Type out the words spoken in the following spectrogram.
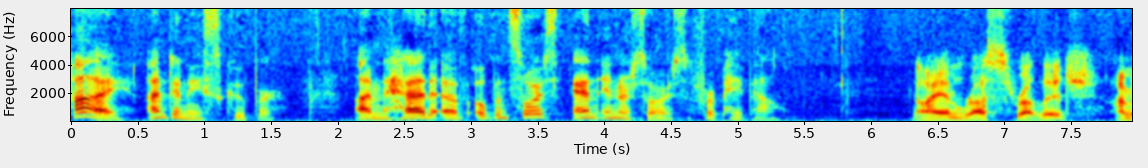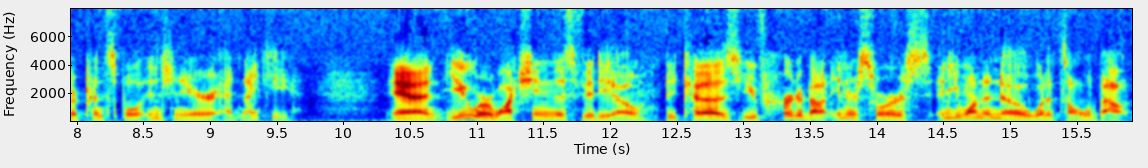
Hi, I'm Danese Cooper. I'm the head of open source and inner source for PayPal. I am Russ Rutledge. I'm a principal engineer at Nike. And you are watching this video because you've heard about inner source and you want to know what it's all about.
